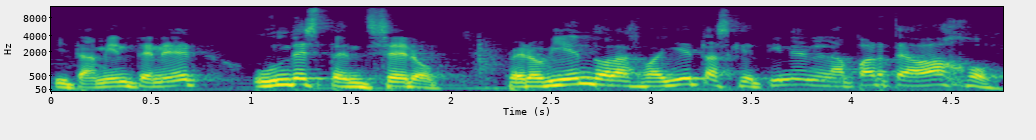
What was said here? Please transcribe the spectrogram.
y también tener un despensero. Pero viendo las bayetas que tienen en la parte de abajo,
